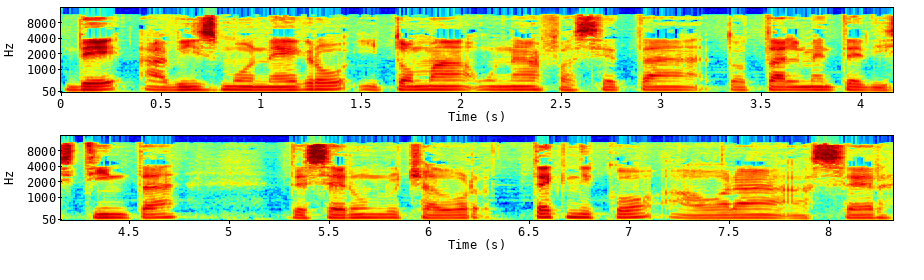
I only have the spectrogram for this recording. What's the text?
de Abismo Negro y toma una faceta totalmente distinta de ser un luchador técnico ahora a ser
